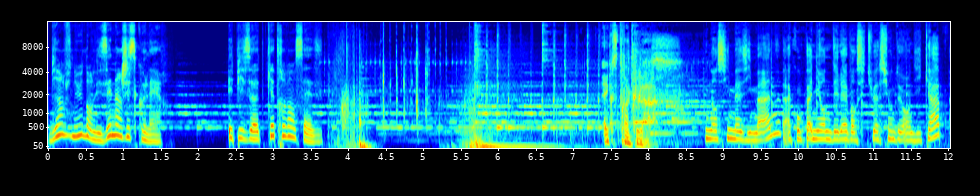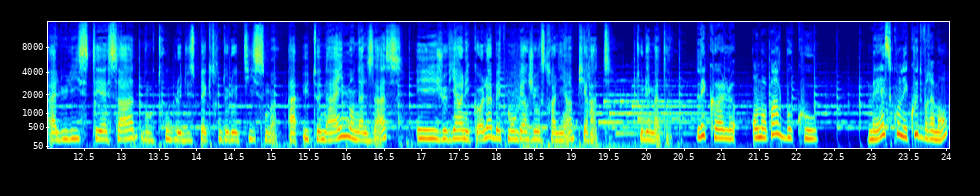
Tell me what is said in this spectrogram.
Bienvenue dans les énergies scolaires. Épisode 96. Extra classe. Nancy Maziman, accompagnante d'élèves en situation de handicap à l'ULIS TSA, donc trouble du spectre de l'autisme, à Utenheim, en Alsace. Et je viens à l'école avec mon berger australien, Pirate, tous les matins. L'école, on en parle beaucoup. Mais est-ce qu'on l'écoute vraiment?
